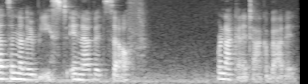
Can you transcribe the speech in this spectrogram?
that's another beast in of itself. We're not going to talk about it.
